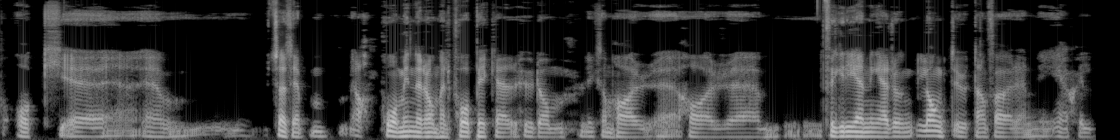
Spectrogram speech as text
och eh, eh, så att säga ja, påminner om eller påpekar hur de liksom har, eh, har eh, förgreningar långt utanför en enskild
